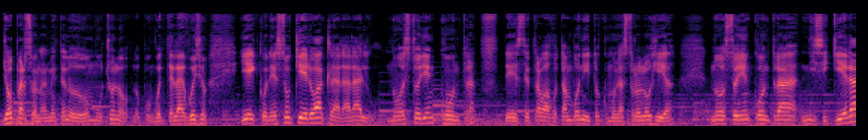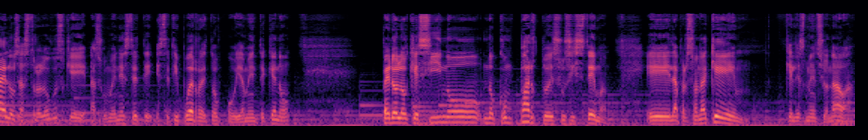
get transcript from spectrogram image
Yo personalmente lo dudo mucho, lo, lo, pongo en tela de juicio. Y con esto quiero aclarar algo. No estoy en contra de este trabajo tan bonito como la astrología. No estoy en contra ni siquiera de los astrólogos que asumen este, este tipo de reto. Obviamente que no. Pero lo que sí no, no comparto es su sistema. Eh, la persona que, que les mencionaba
